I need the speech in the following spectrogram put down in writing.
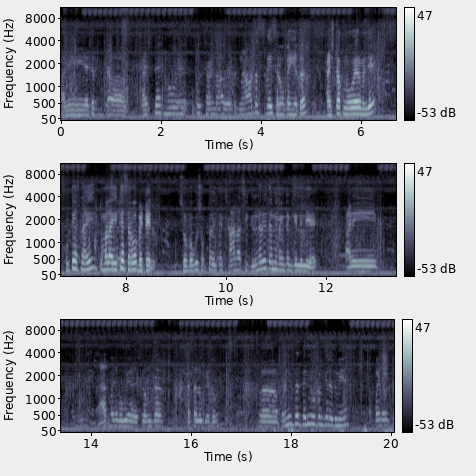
आणि याच्यात हॅशटॅग नोवेअर खूपच छान नाव आहे. याच्यात नावातच काही सर्व काही येतं. हॅशटॅग नोवेअर म्हणजे कुठेच नाही तुम्हाला इथे सर्व भेटेल. सो बघू शकतो इथे छान अशी ग्रीनरी त्यांनी मेंटेन केलेली आहे. आणि आतमध्ये बघूया रेस्टॉरंटचा कसा लुक येतो? प्रणीत सर कधी ओपन केलं तुम्ही हे? आपण एक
